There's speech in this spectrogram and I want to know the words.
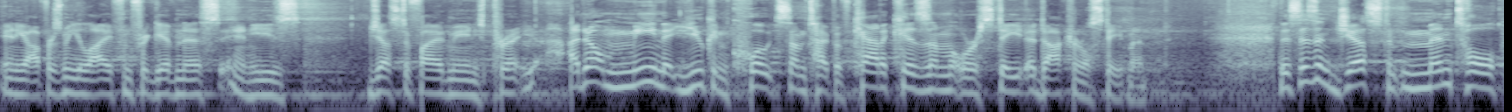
and He offers me life and forgiveness, and He's justified me and he's praying. I don't mean that you can quote some type of catechism or state a doctrinal statement. This isn't just mental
